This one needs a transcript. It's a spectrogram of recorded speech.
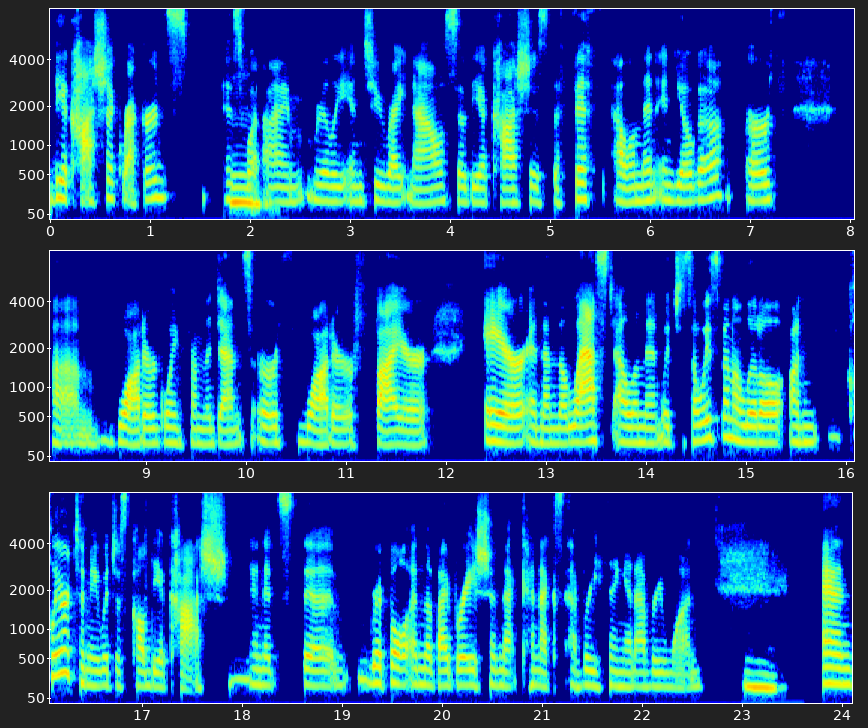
the Akashic records is mm. what I'm really into right now. So the Akash is the fifth element in yoga, earth, um, water, going from the dense earth, water, fire, air, and then the last element, which has always been a little unclear to me, which is called the Akash. And it's the ripple and the vibration that connects everything and everyone. Mm. And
